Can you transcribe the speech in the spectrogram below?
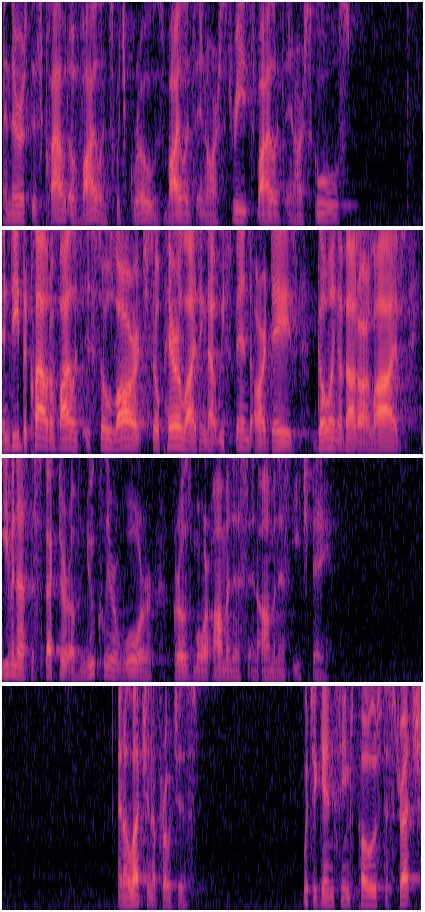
And there is this cloud of violence which grows violence in our streets, violence in our schools. Indeed, the cloud of violence is so large, so paralyzing that we spend our days going about our lives, even as the specter of nuclear war grows more ominous and ominous each day. An election approaches, which again seems posed to stretch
